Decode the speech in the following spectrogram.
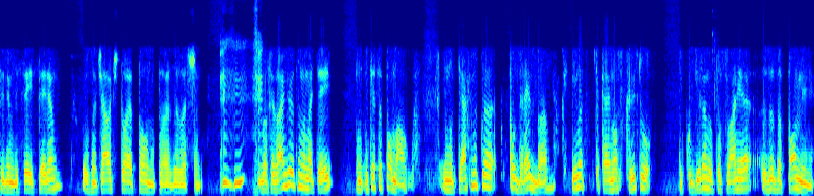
77, означава, че то е пълно, то е завършено. Mm-hmm. В Евангелието на Матей те са по-малко. Но тяхната подредба имат така едно скрито кодирано послание за запомнение.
